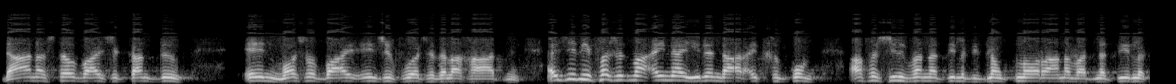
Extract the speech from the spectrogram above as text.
daar na Stilbaai se kant toe en Mosselbaai ensovoorts het hulle gehad nie. Hy sê die vis het maar eina hier en daar uitgekom afgesien van natuurlike klomp knorrane wat natuurlik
